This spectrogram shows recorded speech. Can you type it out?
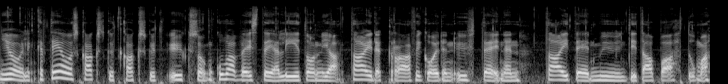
Joo, eli Teos 2021 on Kuvanveistäjäliiton ja taidegraafikoiden yhteinen taiteen myyntitapahtuma.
